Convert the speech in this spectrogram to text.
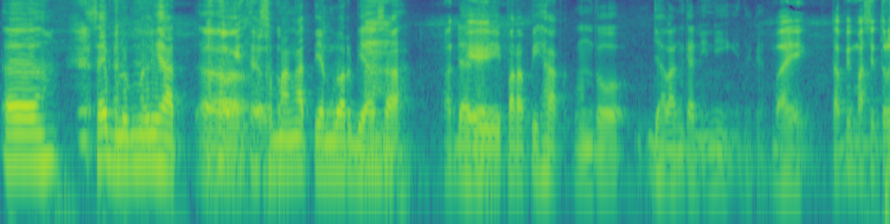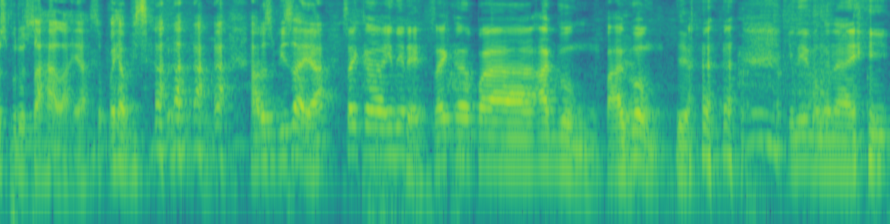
Eh, saya belum melihat eh, Oh, gitu. semangat yang luar biasa Hmm, oke. dari para pihak untuk jalankan ini gitu kan. Baik, tapi masih terus berusaha lah ya supaya bisa. Harus bisa ya. Saya ke ini deh, saya ke Pak Agung. Pak Agung. Iya. ini mengenai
